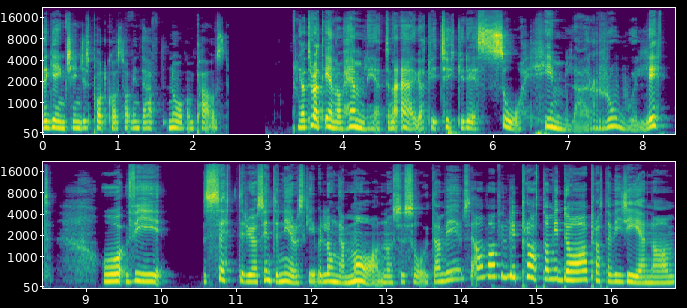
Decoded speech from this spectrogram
The Game Changers Podcast har vi inte haft någon paus. Jag tror att en av hemligheterna är ju att vi tycker det är så himla roligt. Och vi sätter oss inte ner och skriver långa manus och så, utan vi, ja, vad vill vi prata om idag? Pratar vi igenom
